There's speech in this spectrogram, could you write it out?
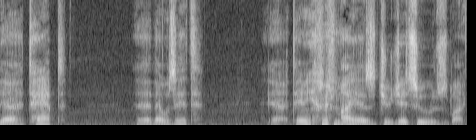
uh, tapped. Uh, that was it. Yeah, Demian Maia's jiu-jitsu is like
